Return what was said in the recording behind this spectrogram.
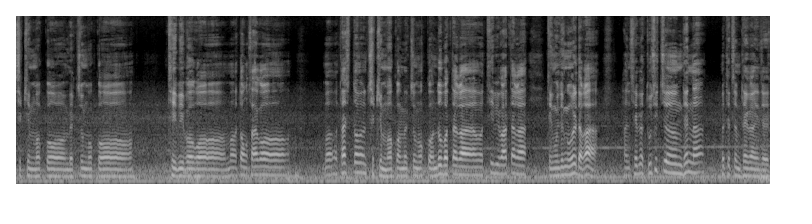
치킨 먹고 맥주 먹고 TV 보고 뭐 똥 싸고 뭐 다시 또 치킨 먹고 맥주 먹고 누웠다가 뭐 TV 봤다가 뒹굴뒹굴 거리다가 한 새벽 2시쯤 됐나? 그때쯤 제가 이제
